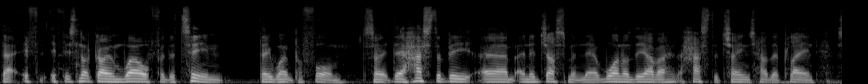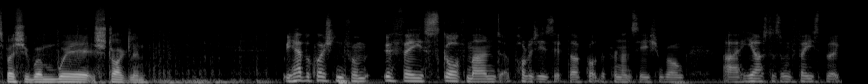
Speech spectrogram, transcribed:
That if if it's not going well for the team, they won't perform. So there has to be um, an adjustment there. One or the other has to change how they're playing, especially when we're struggling. We have a question from Ufe Skovmand. Apologies if I've got the pronunciation wrong. Uh, he asked us on Facebook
